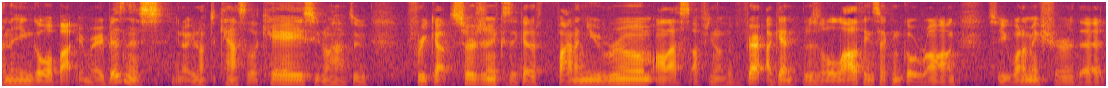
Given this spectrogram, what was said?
And then you can go about your merry business. You know, you don't have to cancel the case. You don't have to freak out the surgeon because they got to find a new room, all that stuff. You know, very, again, there's a lot of things that can go wrong. So you want to make sure that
